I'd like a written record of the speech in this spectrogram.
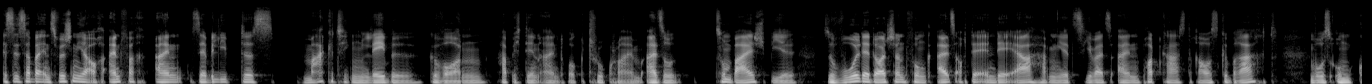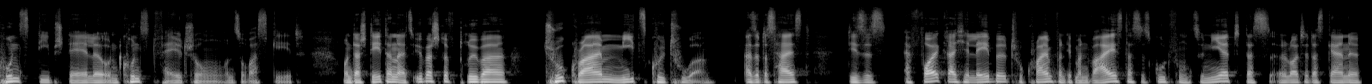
Es ist aber inzwischen ja auch einfach ein sehr beliebtes Marketing-Label geworden, habe ich den Eindruck, True Crime. Also zum Beispiel, sowohl der Deutschlandfunk als auch der NDR haben jetzt jeweils einen Podcast rausgebracht, wo es um Kunstdiebstähle und Kunstfälschungen und sowas geht. Und da steht dann als Überschrift drüber True Crime meets Kultur. Also das heißt, dieses erfolgreiche Label True Crime, von dem man weiß, dass es gut funktioniert, dass äh, Leute das gerne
